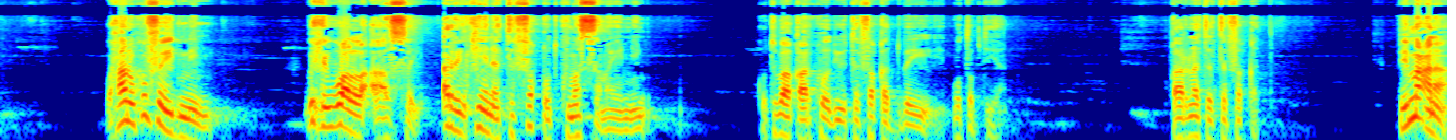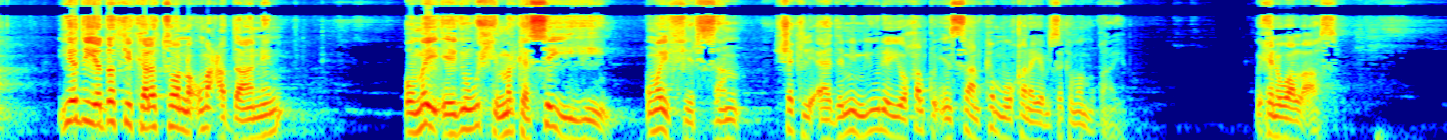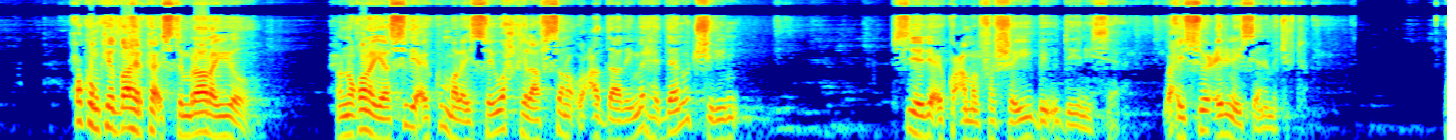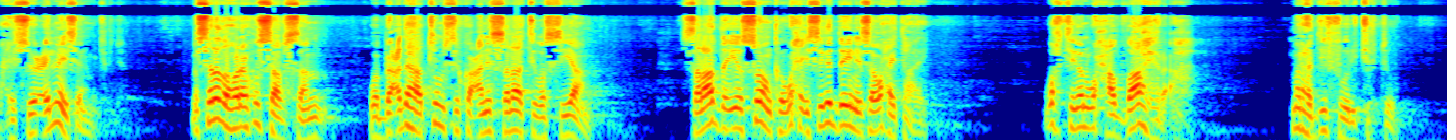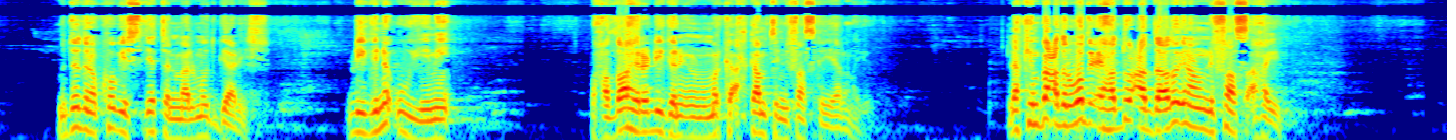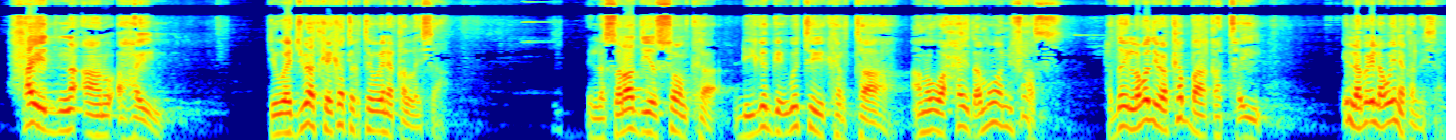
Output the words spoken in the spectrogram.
waxaanu ku faydmin wixii waa la aasay arrinkiina tafaqud kuma samaynin kutubaha qaarkood yutafaqad bay u dabdiyaan qaarna tatafaqad bimacnaa yadiyo dadkii kale toonna uma caddaanin oo may eegin wixii markaasay yihiin umay fiirsan shakli aadami miyuu leeyaho khalqu insaan ka muuqanaya mise kama muuqanayo wixiina waa la aasay xukunkii daahirkaa istimraarayo wuxuu noqonayaa sidii ay ku malaysay wax khilaafsanoo u caddaaday mar haddaan u jirin sideedii ay ku camalfashay bay u daynaysaa. Waxay soo celinaysaana ma jirto. Waxay soo celinaysaana ma jirto. Masalada hore ku saabsan wa bacdaha tumsiku can isalaati waasiyaam salaadda iyo soonka waxay isaga daynaysaa waxay tahay. Wakhtigan waxaa daahir ah. Mar haddii fooli jirto muddaduna koob iyo siddeetan maalmood gaadhayso dhiigna uu yimi. Waxaa daahira dhiiggani inuu marka axkaamtii nifaaska yeelanayo. Laakiin bacdalwadci hadduu caddaado inaanu nifaas ahayn xaydna aanu ahayn. Dee waajibaadkay ka tagtay waa inay qallaysaa ila salaaddiiyo soonka dhiigaggay uga tegi kartaa ama waa xayd ama waa nifaas. Hadday labadiiba ka baaqatay ilaaba ilaa waa inay qallaysaa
